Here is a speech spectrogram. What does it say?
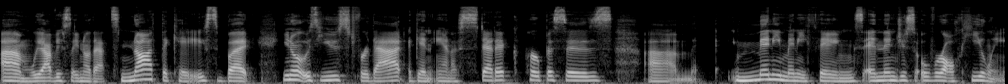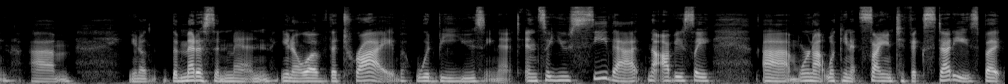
Um, we obviously know that's not the case, but you know, it was used for that again, anesthetic purposes, um, many, many things, and then just overall healing. Um, you know, the medicine men, you know, of the tribe would be using it. And so you see that. Now, obviously, um, we're not looking at scientific studies, but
